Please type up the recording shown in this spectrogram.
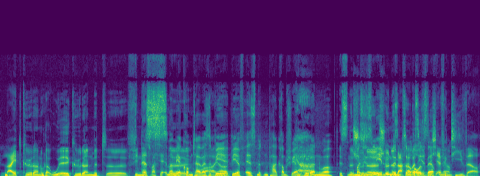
Leitködern oder UL-Ködern mit äh, Finesse. Das, was ja immer mehr kommt, teilweise boah, B, ja. BFS mit ein paar Gramm schweren Ja, Ködern nur. Ist eine schöne, schöne Sache, aber sie ist nicht Rauswerfen, ja.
